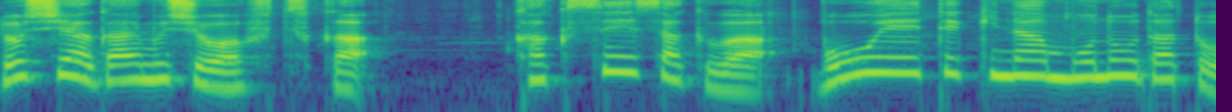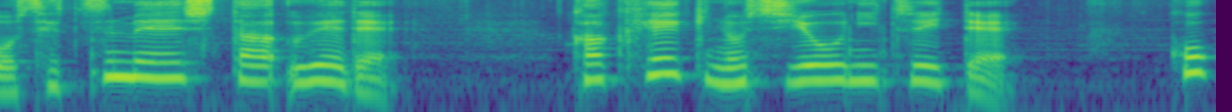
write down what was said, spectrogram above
ロシア外務省は2日、核政策は防衛的なものだと説明した上で、核兵器の使用について、国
